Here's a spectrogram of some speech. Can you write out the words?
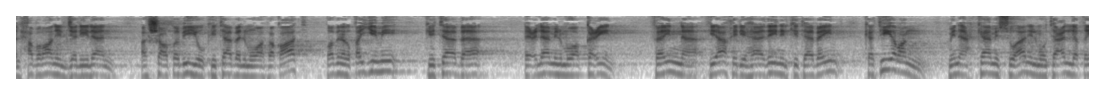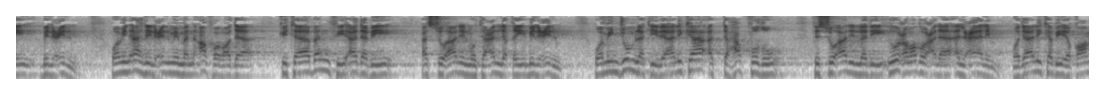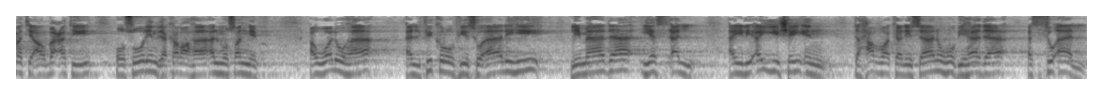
الحبران الجليلان الشاطبي كتاب الموافقات وابن القيم كتاب إعلام الموقعين فإن في آخر هذين الكتابين كثيرا من أحكام السؤال المتعلق بالعلم ومن أهل العلم من أفرد كتابا في أدب السؤال المتعلق بالعلم ومن جملة ذلك التحفظ في السؤال الذي يعرض على العالم وذلك بإقامة أربعة أصول ذكرها المصنف. أولها الفكر في سؤاله لماذا يسأل؟ أي لأي شيء تحرك لسانه بهذا السؤال.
